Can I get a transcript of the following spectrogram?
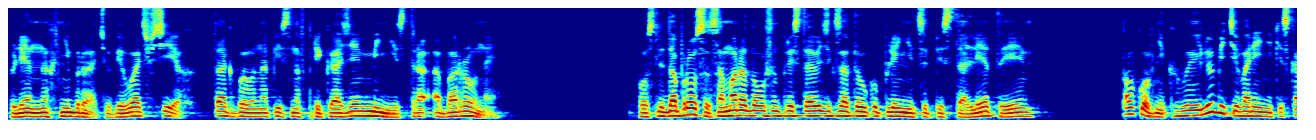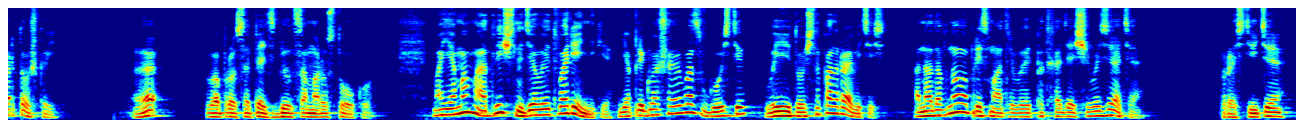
Пленных не брать, убивать всех. Так было написано в приказе министра обороны. После допроса Самара должен приставить к затылку пленницы пистолет и... «Полковник, вы любите вареники с картошкой?» «А?» Вопрос опять сбил Самару с толку. «Моя мама отлично делает вареники. Я приглашаю вас в гости. Вы ей точно понравитесь. Она давно присматривает подходящего зятя». «Простите?»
